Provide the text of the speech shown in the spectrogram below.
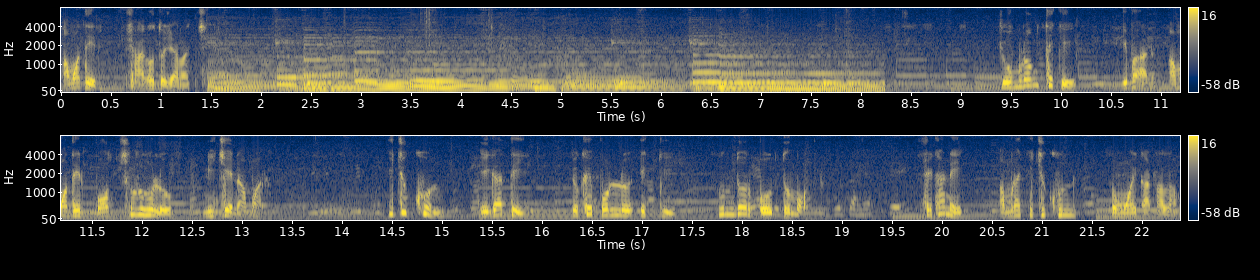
আমাদের স্বাগত জানাচ্ছে। চোমরং থেকে এবার আমাদের পথ শুরু হলো নিচে নামার। কিছুক্ষণ এগাতেই চোখে পড়ল একটি সুন্দর বৌদ্ধ মঠ। সেখানে আমরা কিছুক্ষণ সময় কাটালাম।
